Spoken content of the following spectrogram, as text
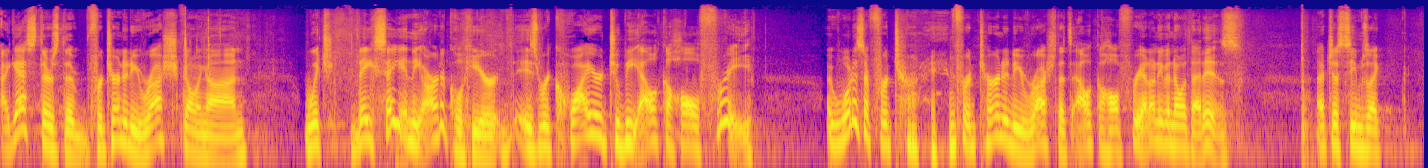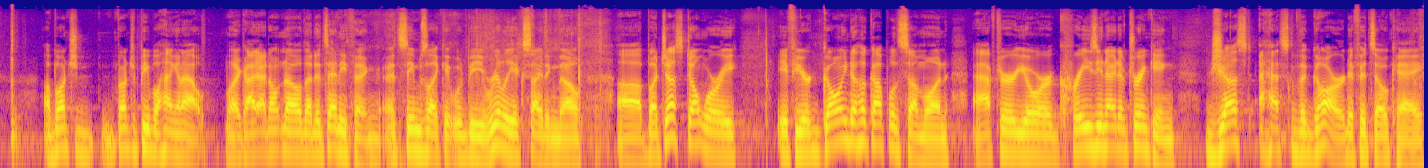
I guess there's the fraternity rush going on, which they say in the article here is required to be alcohol free. Like, what is a fraternity, fraternity rush that's alcohol free? I don't even know what that is. That just seems like a bunch of bunch of people hanging out. Like I, I, don't know that it's anything. It seems like it would be really exciting though. Uh, but just don't worry. If you're going to hook up with someone after your crazy night of drinking, just ask the guard if it's okay.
